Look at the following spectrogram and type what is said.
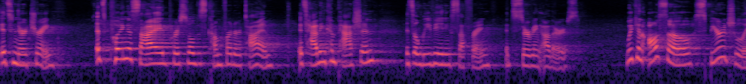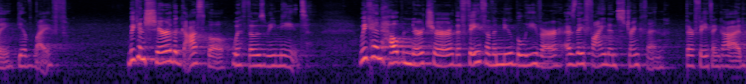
it's nurturing, it's putting aside personal discomfort or time. It's having compassion, it's alleviating suffering, it's serving others. We can also spiritually give life. We can share the gospel with those we meet. We can help nurture the faith of a new believer as they find and strengthen their faith in God.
